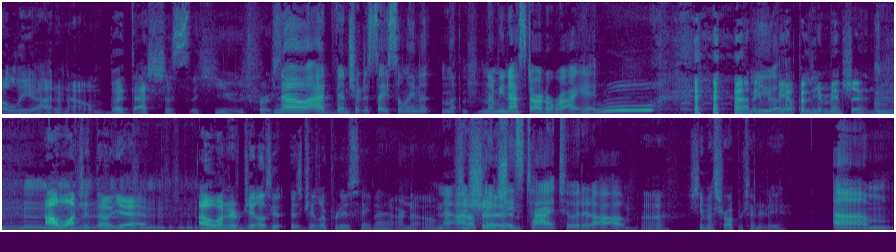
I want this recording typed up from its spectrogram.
Aaliyah, I don't know. But that's just a huge person. No, I'd venture to say Selena. Let me not start a riot. Ooh. I don't You- even be up in your mentions. Mhm. I'll watch it though. Yeah, I wonder if JLo's is JLo producing that or no? No, she I don't should. think she's tied to it at all. Uh, she missed her opportunity. Um,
